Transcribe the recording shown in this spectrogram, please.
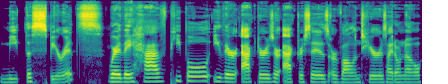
Meet the Spirits, where they have people, either actors or actresses or volunteers, I don't know,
